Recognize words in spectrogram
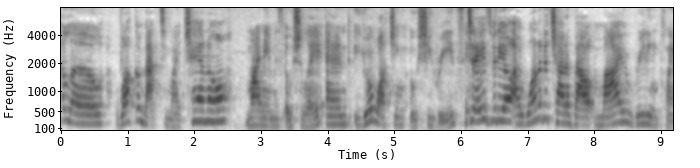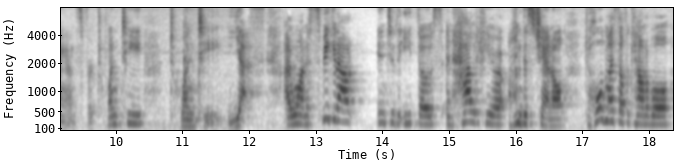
Hello, welcome back to my channel. My name is Ochuole and you're watching OhSheReads. In today's video, I wanted to chat about my reading plans for 2020. Yes, I want to speak it out into the ethos and have it here on this channel to hold myself accountable,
